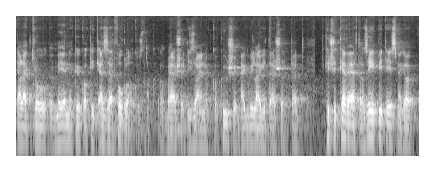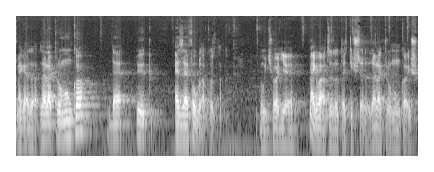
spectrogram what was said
elektromérnökök, akik ezzel foglalkoznak, a belső dizájnok, a külső megvilágítása, tehát kicsit keverte az építész, meg, a, meg az elektromunka, de ők ezzel foglalkoznak. Úgyhogy megváltozott egy kicsit az elektromunka is.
